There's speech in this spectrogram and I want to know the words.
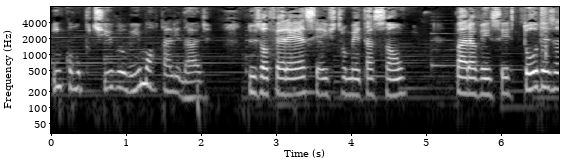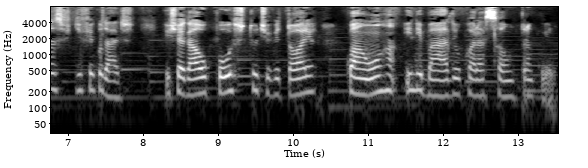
incorruptível imortalidade, nos oferece a instrumentação para vencer todas as dificuldades e chegar ao posto de vitória com a honra ilibada e o coração tranquilo.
